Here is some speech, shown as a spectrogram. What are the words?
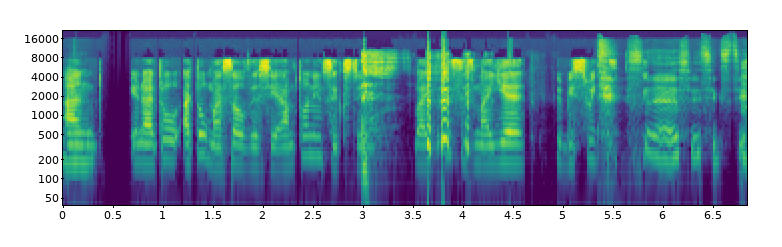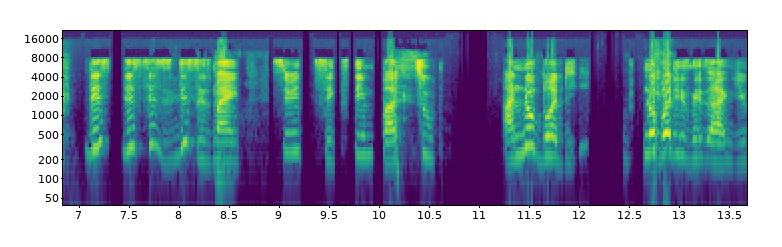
Mm. and you know i told i told myself this year i'm turning 16 like this is my year to be sweet Yeah, sweet sixteen. this this is this is my sweet 16 part 2 and nobody nobody is going to argue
